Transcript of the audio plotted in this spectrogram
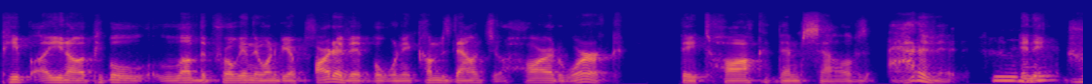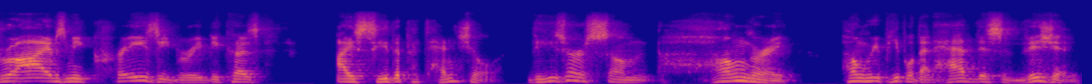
people you know people love the program they want to be a part of it but when it comes down to hard work they talk themselves out of it mm-hmm. and it mm-hmm. drives me crazy Brie because I see the potential these are some hungry hungry people that have this vision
